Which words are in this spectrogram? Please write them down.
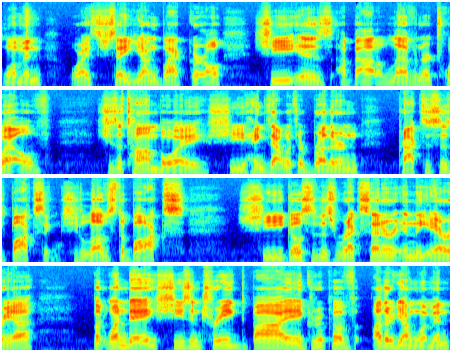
woman, or I should say, young black girl. She is about 11 or 12. She's a tomboy. She hangs out with her brother and practices boxing. She loves to box. She goes to this rec center in the area but one day, she's intrigued by a group of other young women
